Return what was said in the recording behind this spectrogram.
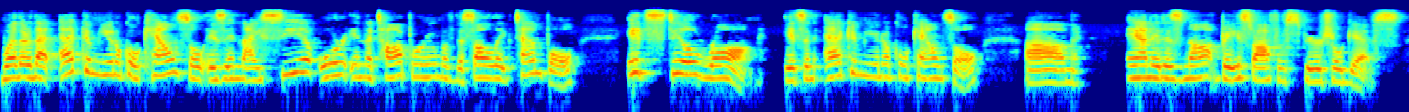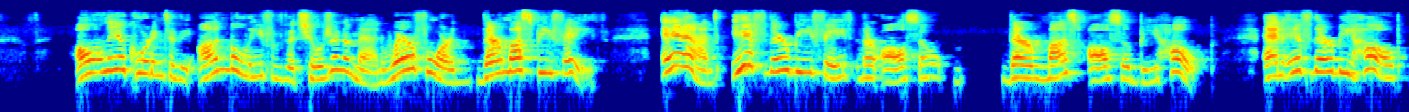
whether that ecumenical council is in Nicaea or in the top room of the Salt Lake Temple, it's still wrong. It's an ecumenical council, um, and it is not based off of spiritual gifts only according to the unbelief of the children of men. Wherefore there must be faith. And if there be faith, there also there must also be hope. And if there be hope,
